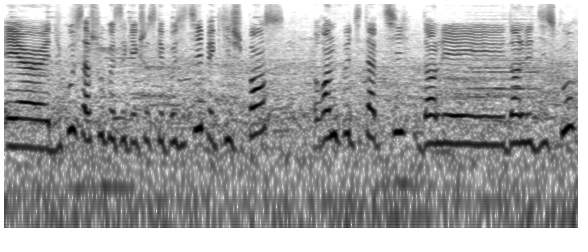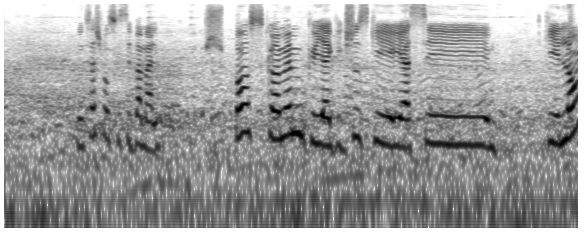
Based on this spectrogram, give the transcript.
Et, euh, et du coup, ça je trouve que c'est quelque chose qui est positif et qui, je pense, rentre petit à petit dans les, dans les discours. Donc ça, je pense que c'est pas mal. Je pense quand même qu'il y a quelque chose qui est assez qui est lent,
